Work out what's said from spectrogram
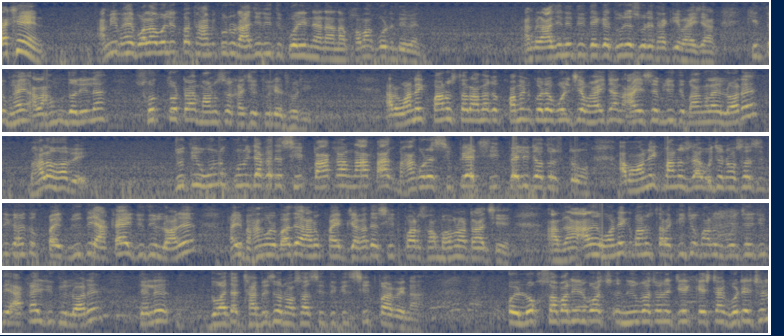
দেখেন, আমি ভাই বলা বলি কথা, আমি কোনো রাজনীতি করি না না না, ক্ষমা করে দেবেন। আমি রাজনীতি থেকে দূরে সরে থাকি ভাইজান। কিন্তু ভাই, আলহামদুলিল্লাহ, সত্যটা মানুষের কাছে তুলে ধরি। আর অনেক মানুষ তারা আমাকে কমেন্ট করে বলছে, ভাইজান, আইএসএফ যদি বাংলায় লড়ে, ভালো হবে। যদি অন্য কোনো জায়গাতে সিট পাক না পাক, ভাঙড়ের সিট সিট পেলি যথেষ্ট। আবার অনেক মানুষরা নশাদ সিদ্দিকে হয়তো কয়েক, যদি একাই যদি লড়ে ভাই ভাঙড় বাদে আরও কয়েক জায়গাতে সিট পাওয়ার সম্ভাবনাটা আছে। আর না- আর অনেক মানুষ, তারা কিছু মানুষ বলছে, যদি একাই যদি লড়ে, তাহলে দু হাজার ছাব্বিশে নশাদ সিদ্দিকি সিট পাবে না। ওই লোকসভা নির্বাচন নির্বাচনে যে কেসটা ঘটেছিল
